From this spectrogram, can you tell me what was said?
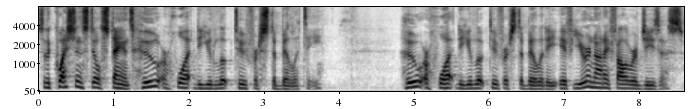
So the question still stands who or what do you look to for stability? Who or what do you look to for stability? If you're not a follower of Jesus,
